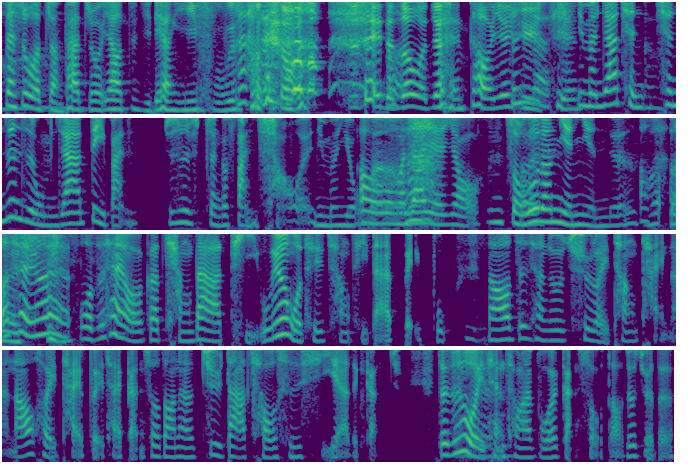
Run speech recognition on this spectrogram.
但是我长大之后要自己晾衣服什么什么之类的时候，我就很讨厌雨天。你们家前前阵子我们家地板。就是整个反潮哎，你们有吗？哦，我们家也有，走路都黏黏的。哦，而且因为我之前有一个强大的体悟，因为我其实长期待在北部，然后之前就是去了一趟台南，然后回台北才感受到那个巨大潮湿袭来的感觉。对，这是我以前从来不会感受到，就觉得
